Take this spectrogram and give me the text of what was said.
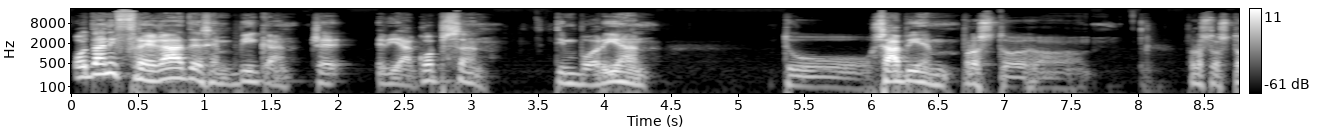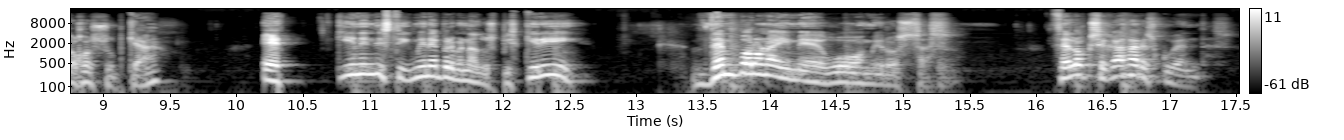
Όταν οι φρεγάτες εμπήκαν και διακόψαν την πορεία του Σάπιεμ προς το, προς το στόχο σου πια, εκείνη τη στιγμή έπρεπε να τους πεις «Κύριοι, δεν μπορώ να είμαι εγώ ο όμηρος σας. Θέλω ξεκάθαρες κουβέντες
